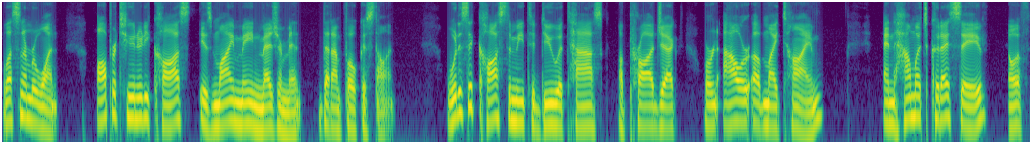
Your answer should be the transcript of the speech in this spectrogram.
Lesson number one opportunity cost is my main measurement that I'm focused on. What does it costing me to do a task, a project, or an hour of my time? And how much could I save? You know, if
